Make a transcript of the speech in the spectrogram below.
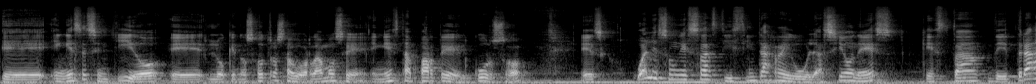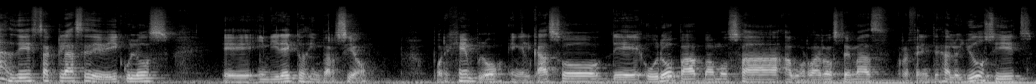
Eh, en ese sentido, eh, lo que nosotros abordamos en esta parte del curso es cuáles son esas distintas regulaciones que están detrás de esta clase de vehículos indirectos de inversión. Por ejemplo, en el caso de Europa vamos a abordar los temas referentes a los UCITS,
